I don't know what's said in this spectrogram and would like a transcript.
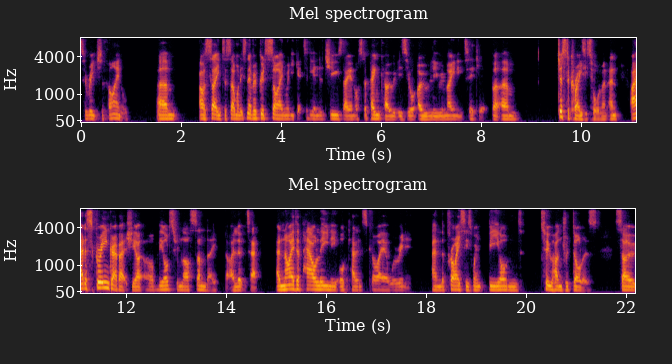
to reach the final. Um, I was saying to someone, it's never a good sign when you get to the end of Tuesday and Ostapenko is your only remaining ticket. But um, just a crazy tournament. And I had a screen grab actually of the odds from last Sunday that I looked at and neither Paolini or Kalinskaya were in it, and the prices went beyond two hundred dollars. So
